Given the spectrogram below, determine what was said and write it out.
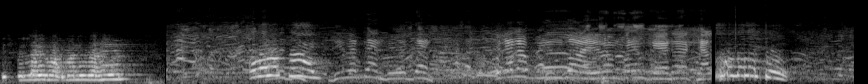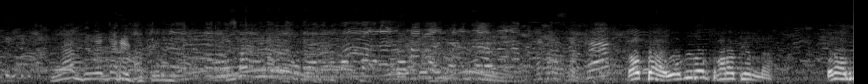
বিসমিল্লাহির রহমানির রহিম। দিবেন খেলা না দিবেন দাদা অভিযোগ ছাড়া দিন না। এরা অভি-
